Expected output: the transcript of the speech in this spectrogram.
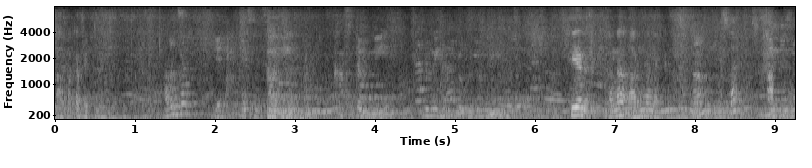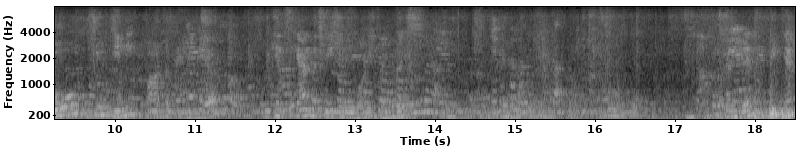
पापा का fitment custom here, Anna Armanak. Huh? Yes, sir. Go to any part of India, we can scan the patient body like this. And then we can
